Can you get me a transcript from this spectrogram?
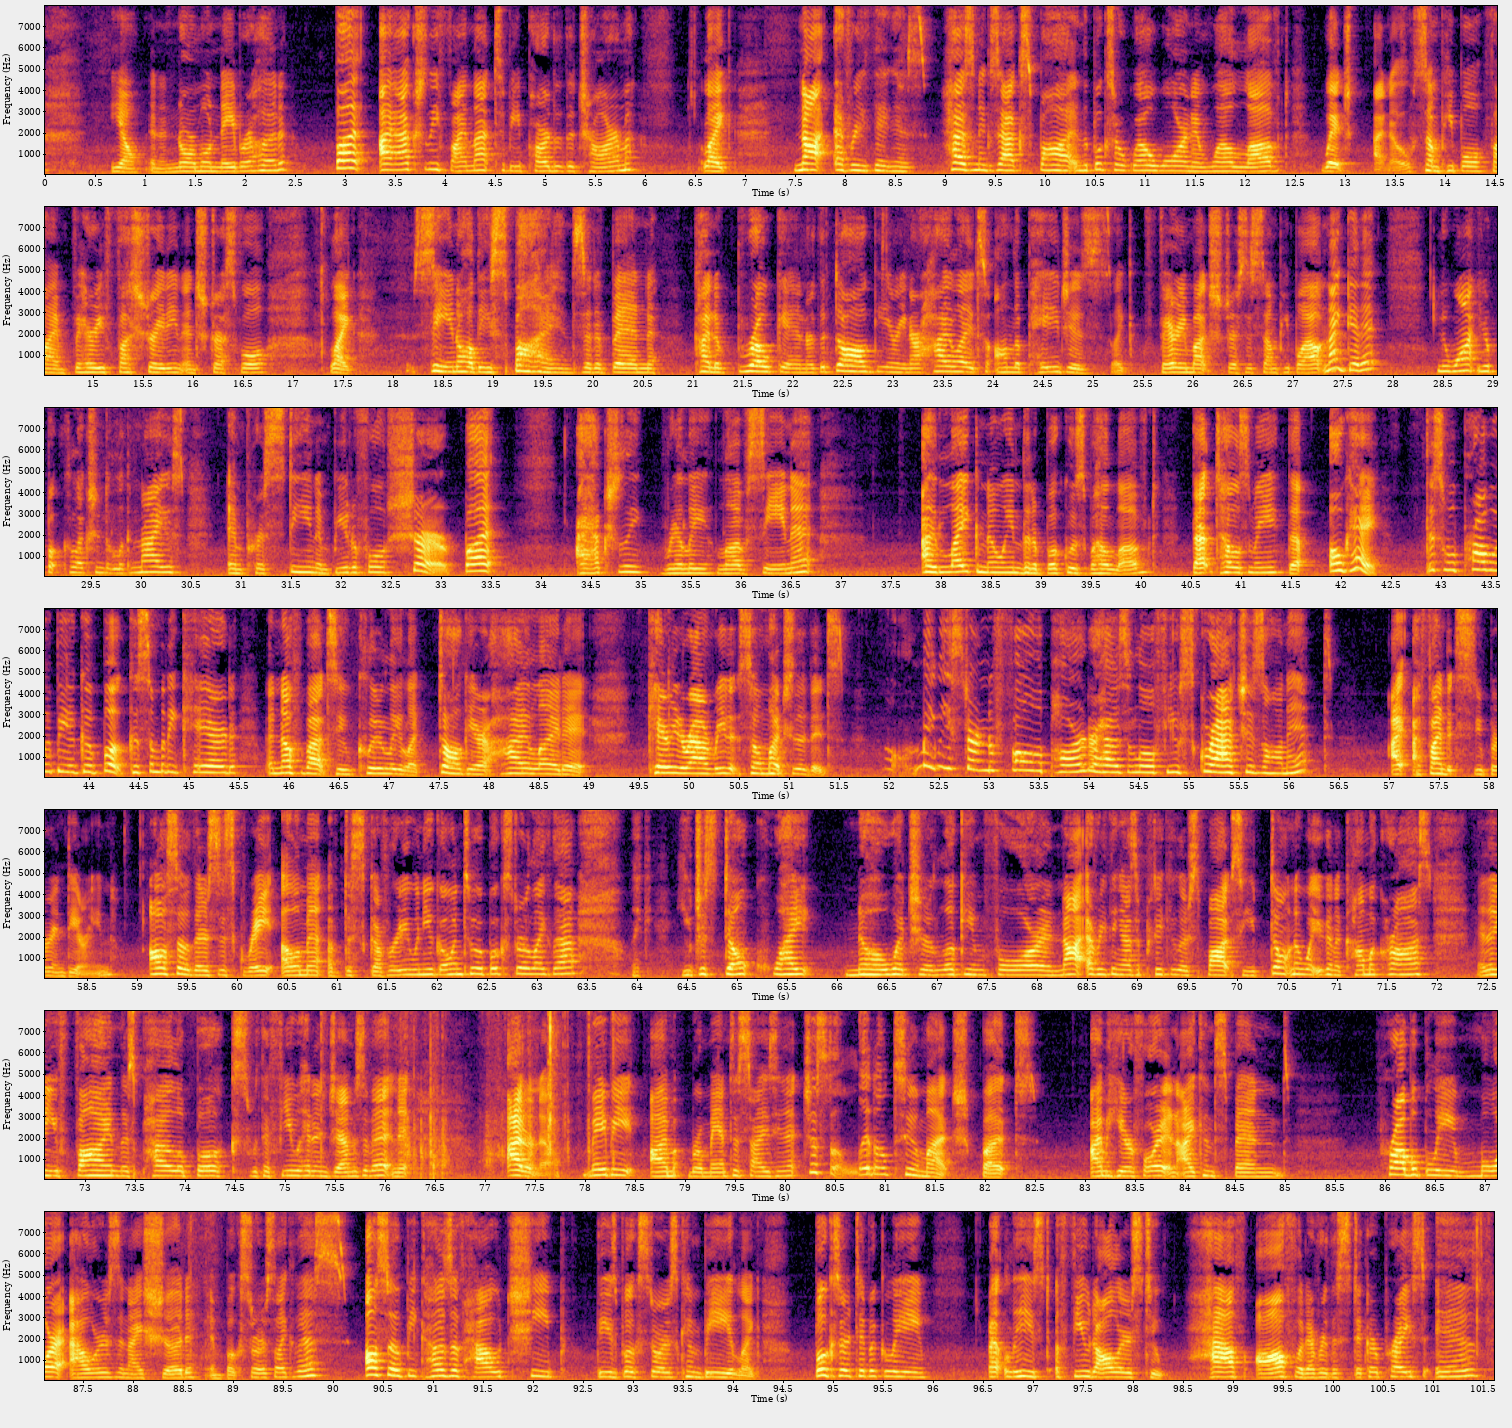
you know, in a normal neighborhood. But I actually find that to be part of the charm. Like, not everything is has an exact spot and the books are well worn and well loved, which I know some people find very frustrating and stressful. Like seeing all these spines that have been kind of broken or the dog earring or highlights on the pages like very much stresses some people out and i get it you want your book collection to look nice and pristine and beautiful sure but i actually really love seeing it i like knowing that a book was well loved that tells me that okay this will probably be a good book because somebody cared enough about to clearly like dog ear it highlight it carry it around, read it so much that it's maybe starting to fall apart or has a little few scratches on it. I, I find it super endearing. Also, there's this great element of discovery when you go into a bookstore like that. Like, you just don't quite know what you're looking for, and not everything has a particular spot, so you don't know what you're going to come across. And then you find this pile of books with a few hidden gems of it, and it I don't know. Maybe I'm romanticizing it just a little too much, but I'm here for it and I can spend probably more hours than I should in bookstores like this. Also, because of how cheap these bookstores can be, like, books are typically at least a few dollars to half off whatever the sticker price is.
